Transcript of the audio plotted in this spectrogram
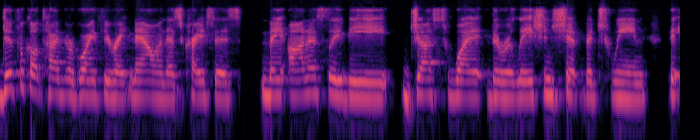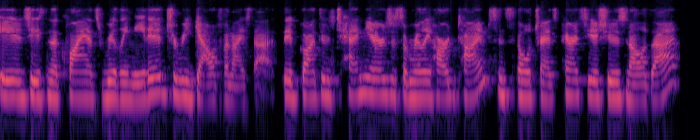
difficult time they're going through right now in this crisis may honestly be just what the relationship between the agencies and the clients really needed to regalvanize that. They've gone through 10 years of some really hard times since the whole transparency issues and all of that.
